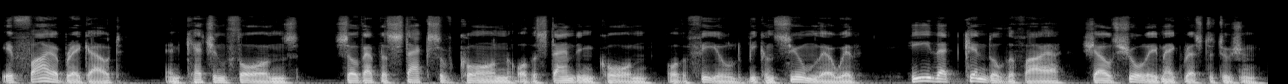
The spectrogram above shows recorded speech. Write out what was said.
If fire break out, and catch in thorns, so that the stacks of corn, or the standing corn, or the field be consumed therewith, he that kindled the fire shall surely make restitution.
